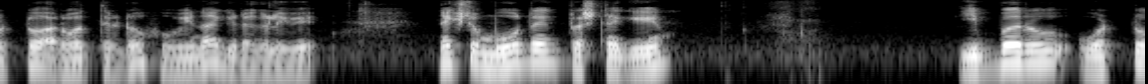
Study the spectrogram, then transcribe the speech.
ಒಟ್ಟು ಅರವತ್ತೆರಡು ಹೂವಿನ ಗಿಡಗಳಿವೆ. ನೆಕ್ಸ್ಟ್ ಮೂರನೇ ಪ್ರಶ್ನೆಗೆ ಇಬ್ಬರು ಒಟ್ಟು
